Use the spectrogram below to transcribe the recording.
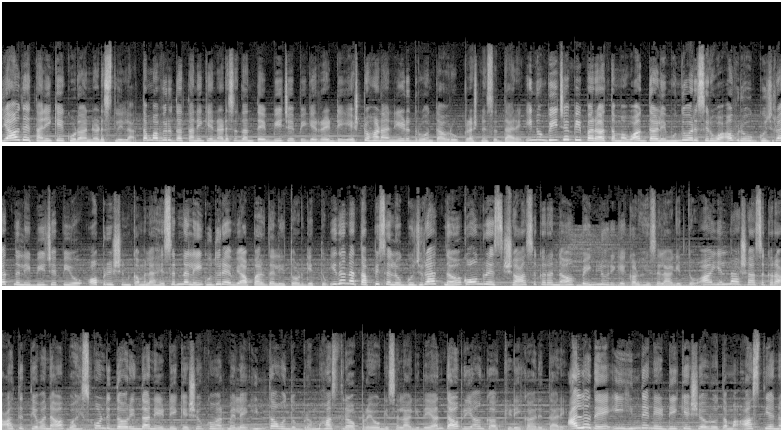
ಯಾವುದೇ ತನಿಖೆ ಕೂಡ ನಡೆಸಲಿಲ್ಲ. ತಮ್ಮ ವಿರುದ್ಧ ತನಿಖೆ ನಡೆಸದಂತೆ ಬಿಜೆಪಿಗೆ ರೆಡ್ಡಿ ಎಷ್ಟು ಹಣ ನೀಡಿದ್ರು ಅಂತ ಅವರು ಪ್ರಶ್ನಿಸಿದ್ದಾರೆ. ಇನ್ನು ಬಿಜೆಪಿ ಪರ ತಮ್ಮ ವಾಗ್ದಾಳಿ ಮುಂದುವರೆಸಿರುವ ಅವರು ಗುಜರಾತ್ನಲ್ಲಿ ಬಿಜೆಪಿಯು ಆಪರೇಷನ್ ಕಮಲ ಹೆಸರಿನಲ್ಲಿ ಕುದುರೆ ವ್ಯಾಪಾರದಲ್ಲಿ ತೊಡಗಿತ್ತು. ಇದನ್ನ ತಪ್ಪಿಸಲು ಗುಜರಾತ್ನ ಕಾಂಗ್ರೆಸ್ ಶಾಸಕರನ್ನ ಬೆಂಗಳೂರಿಗೆ ಕಳುಹಿಸಲಾಗಿತ್ತು. ಆ ಎಲ್ಲಾ ಶಾಸಕರ ಆತಿಥ್ಯವನ್ನ ವಹಿಸಿಕೊಂಡಿದ್ದವರಿಂದಾನೇ ಡಿಕೆ ಶಿವಕುಮಾರ್ ಮೇಲೆ ಇಂಥ ಒಂದು ಬ್ರಹ್ಮಾಸ್ತ್ರ ಪ್ರಯೋಗಿಸಲಾಗಿದೆ ಅಂತ ಪ್ರಿಯಾಂಕಾ ಕಿಡಿಕಾರಿದ್ದಾರೆ. ಅಲ್ಲದೆ ಈ ಹಿಂದೆನೆ ಡಿಕೆಶಿ ಅವರು ತಮ್ಮ ಆಸ್ತಿಯನ್ನ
